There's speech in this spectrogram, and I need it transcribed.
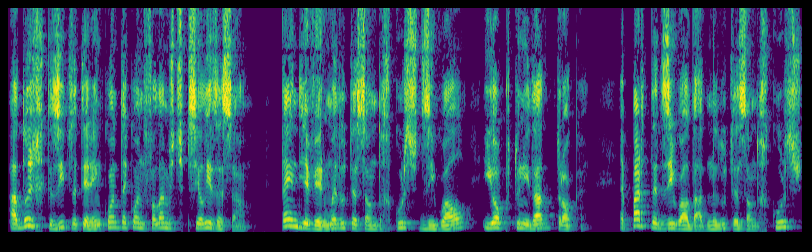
Há dois requisitos a ter em conta quando falamos de especialização. Tem de haver uma dotação de recursos desigual e oportunidade de troca. A parte da desigualdade na dotação de recursos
